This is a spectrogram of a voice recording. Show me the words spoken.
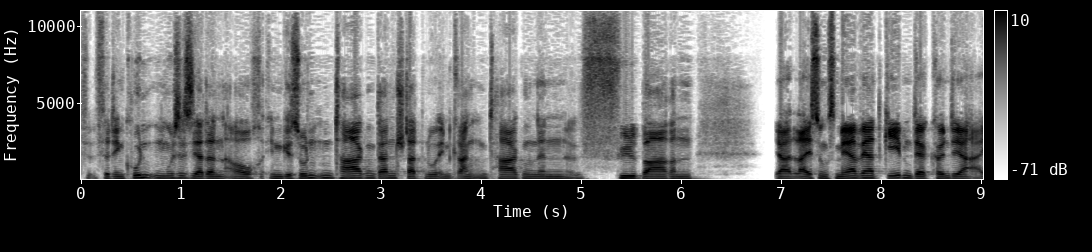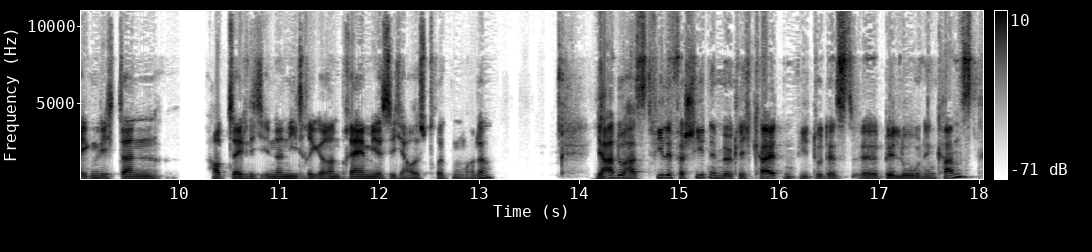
Für, für, den Kunden muss es ja dann auch in gesunden Tagen dann, statt nur in kranken Tagen, einen fühlbaren ja, Leistungsmehrwert geben. Der könnte ja eigentlich dann hauptsächlich in einer niedrigeren Prämie sich ausdrücken, oder? Ja, du hast viele verschiedene Möglichkeiten, wie du das äh, belohnen kannst.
